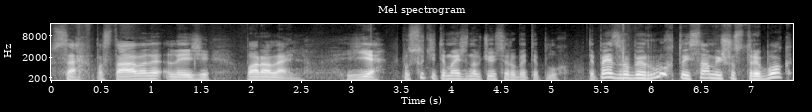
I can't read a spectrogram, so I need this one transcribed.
Все, поставили лижі паралельно. Є. По суті, ти майже навчився робити плуг. Тепер зроби рух той самий, що стрибок,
